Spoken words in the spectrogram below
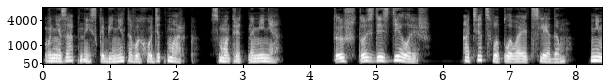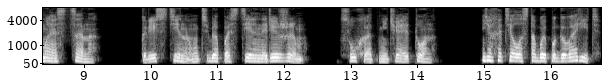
Внезапно из кабинета выходит Марк, смотрит на меня. «Ты что здесь делаешь?» Отец выплывает следом. Немая сцена. «Кристина, у тебя постельный режим», — сухо отмечает он. Я хотела с тобой поговорить.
